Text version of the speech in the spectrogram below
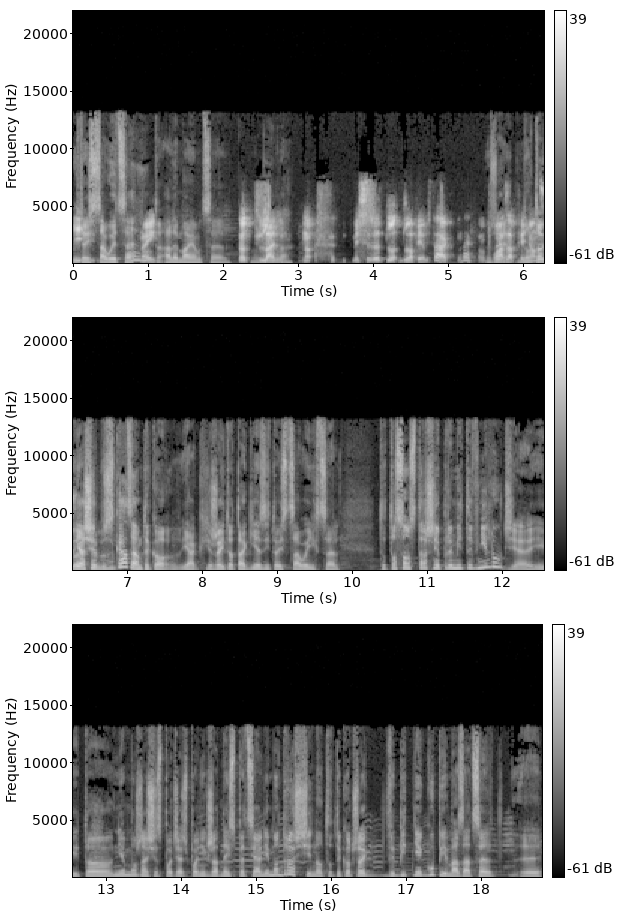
I I- to jest cały cel? no i- To, ale mają cel. No, No dla, dobra. no, myślę, że dla, dla wielu tak, tak no, władza, Że- pieniądze. No to ja się zgadzam, tylko jak, jeżeli to tak jest i to jest cały ich cel, to to są strasznie prymitywni ludzie i to nie można się spodziewać po nich żadnej specjalnie mądrości. No to tylko człowiek wybitnie głupi ma za cel y,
